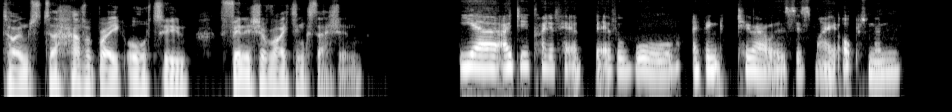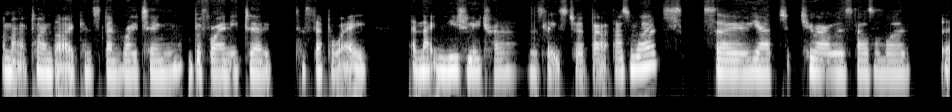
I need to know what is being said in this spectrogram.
times to have a break or to finish a writing session? Yeah, I do kind of hit a bit of a wall. I think two hours is my optimum amount of time that I can spend writing before I need to to step away, and that usually translates to about a thousand words. So yeah, t- two hours, thousand words. Uh,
